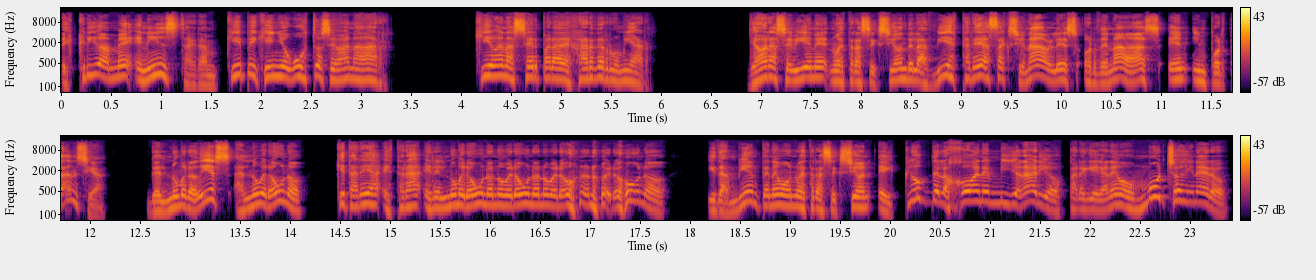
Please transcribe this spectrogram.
Escríbanme en Instagram qué pequeño gusto se van a dar. ¿Qué van a hacer para dejar de rumiar? Y ahora se viene nuestra sección de las 10 tareas accionables ordenadas en importancia, del número 10 al número 1. ¿Qué tarea estará en el número 1, número 1, número 1, número 1? Y también tenemos nuestra sección El Club de los Jóvenes Millonarios para que ganemos mucho dinero.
